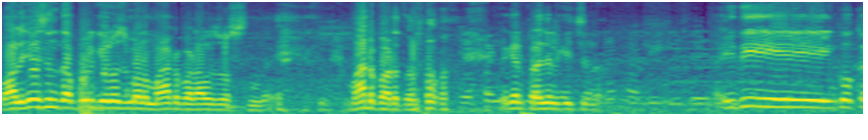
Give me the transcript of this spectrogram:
వాళ్ళు చేసిన తప్పులకి ఈరోజు మనం మాట పడాల్సి వస్తుంది. మాట పడుతున్నాం. ఎందుకంటే ప్రజలకు ఇచ్చిన ఇది ఇంకొక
